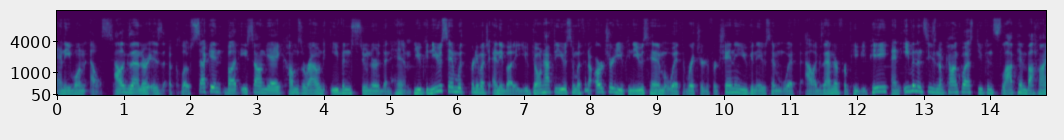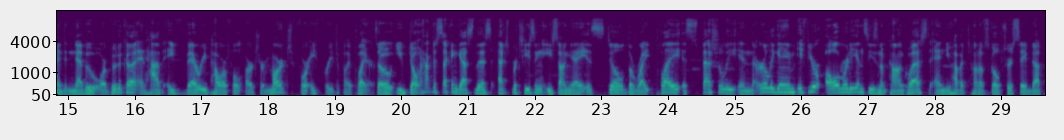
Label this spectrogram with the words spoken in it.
anyone else. Alexander is a close second but Yi Seong-Gye comes around even sooner than him. You can use him with pretty much anybody. You don't have to use him with an archer. You can use him with Richard for chaining you can use him with Alexander for PvP and even in season of conquest you can slap him behind Nebu or Boudica and have a very powerful archer march for a free to play player. So you don't have to second guess this. Expertising Yi Seong-Gye is still the right play especially in the early game. If you're already in season of conquest and you have a ton of sculptures saved up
